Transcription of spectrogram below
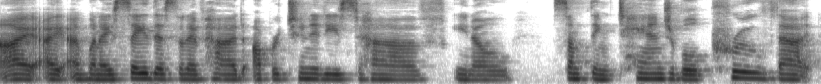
I I- when I say this, that I've had opportunities to have you know something tangible prove that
